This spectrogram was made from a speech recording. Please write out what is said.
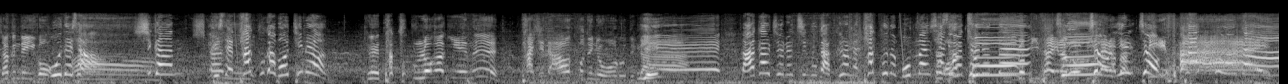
자 근데 이거 5대4 아, 시간 시간이- 글쎄 탁구가 버티면 그 타쿠 굴러가기에는 다시 나왔거든요 워로드가 예 막아주는 친구가 그러면 탁구는 몸만 초! 되는데 이거 미사일 한번 1초 미사일 한번 1초 미사일! 탁구가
